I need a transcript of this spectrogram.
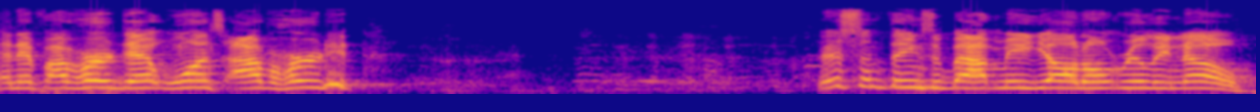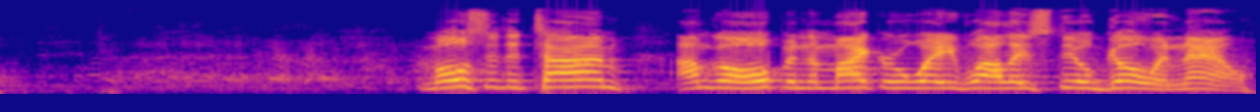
And if I've heard that once, I've heard it. There's some things about me y'all don't really know. Most of the time, I'm going to open the microwave while it's still going now.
